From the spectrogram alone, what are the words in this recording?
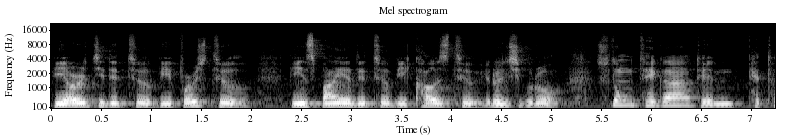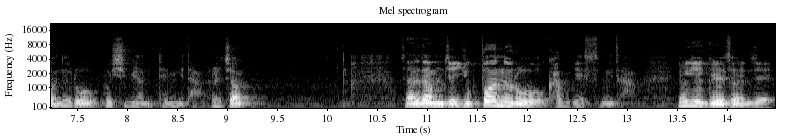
be urged to, be forced to, be inspired to, be caused to 이런 식으로 수동태가 된 패턴으로 보시면 됩니다. 그렇죠? 자, 그다음 이제 6번으로 가보겠습니다. 여기 그래서 이제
